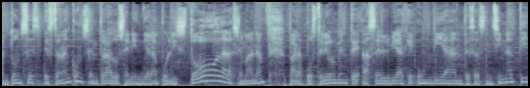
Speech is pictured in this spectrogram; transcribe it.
entonces estarán concentrados en Indianápolis toda la semana para posteriormente hacer el viaje un día antes a Cincinnati,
